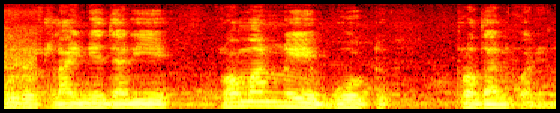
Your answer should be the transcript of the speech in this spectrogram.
পুরুষ লাইনে দাঁড়িয়ে ক্রমান্বয়ে ভোট প্রদান করেন।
